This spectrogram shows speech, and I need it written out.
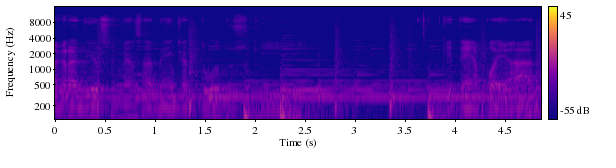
Agradeço imensamente a todos que, que têm apoiado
